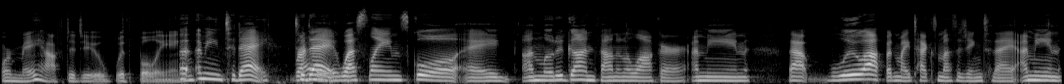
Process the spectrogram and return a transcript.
or may have to do with bullying. I mean, today, today, right. Westlane School, a unloaded gun found in a locker. I mean, that blew up in my text messaging today. I mean,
